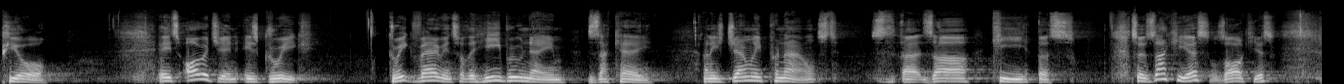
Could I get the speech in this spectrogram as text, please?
pure. Its origin is Greek. Greek variant of the Hebrew name Zacchaeus, and he's generally pronounced uh, Zacchaeus. So Zacchaeus, or Zacchaeus,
